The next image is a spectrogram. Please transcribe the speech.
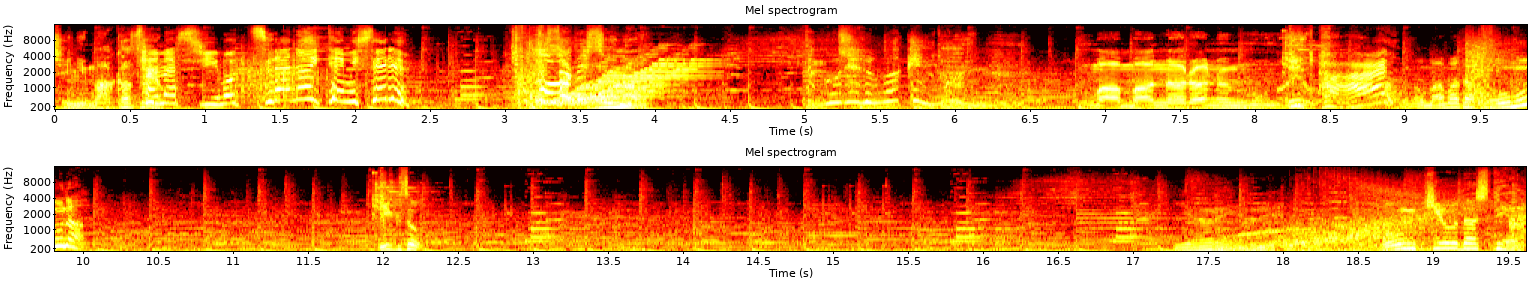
私に任せろ魂も貫いてみせる。嘘でしょ倒れるわけにはままならぬものよ。はこのままだと思うな。行くぞ。やれやれ。本気を出してやる。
